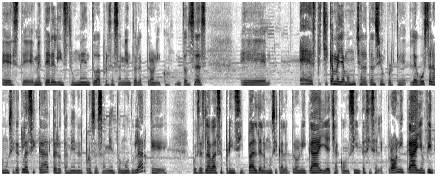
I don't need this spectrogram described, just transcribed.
este, meter el instrumento a procesamiento electrónico. Entonces, eh, esta chica me llamó mucho la atención porque le gusta la música clásica, pero también el procesamiento modular, que pues es la base principal de la música electrónica y hecha con síntesis electrónica y en fin.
